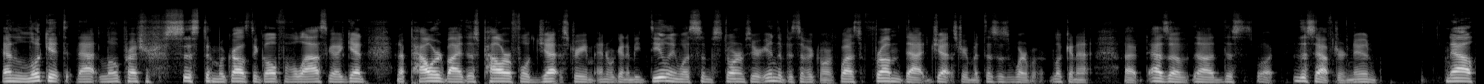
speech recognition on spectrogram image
And look at that low pressure system across the Gulf of Alaska again, powered by this powerful jet stream. And we're going to be dealing with some storms here in the Pacific Northwest from that jet stream. But this is where we're looking at uh, as of uh, this what this afternoon. Now,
